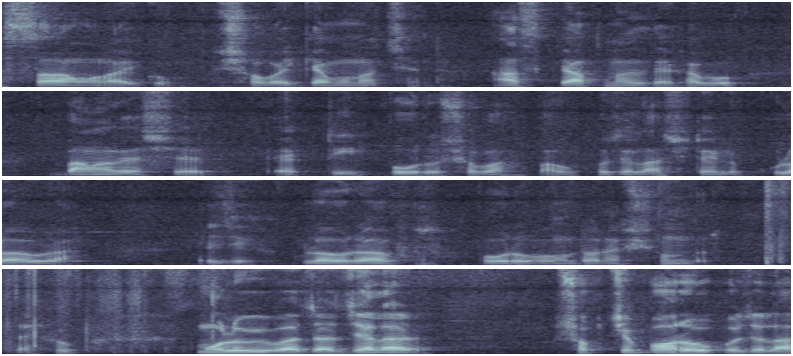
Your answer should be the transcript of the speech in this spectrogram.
আসসালামু আলাইকুম। সবাই কেমন আছেন? আজকে আপনাদের দেখাবো বাংলাদেশের একটি পৌরসভা বা উপজেলা, সেটা হলো কুলাউড়া। এই যে কুলাউড়া পৌর ভবনটা অনেক সুন্দর। দেখো, মৌলভীবাজার জেলার সবচেয়ে বড় উপজেলা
